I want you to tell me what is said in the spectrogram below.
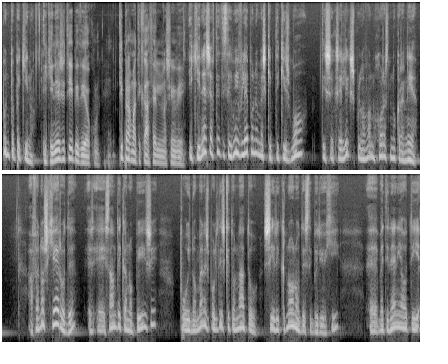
που είναι το Πεκίνο; Οι Κινέζοι τι επιδιώκουν, τι πραγματικά θέλουν να συμβεί; Οι Κινέζοι αυτή τη στιγμή βλέπουν με σκεπτικισμό τις εξελίξεις που λαμβάνουν χώρα στην Ουκρανία. Αφενός χαίρονται, ε, ε, αισθάνονται ικανοποίηση που οι Ηνωμένες Πολιτείες και το ΝΑΤΟ συρρυκνώνονται στην περιοχή ε, με την έννοια ότι,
